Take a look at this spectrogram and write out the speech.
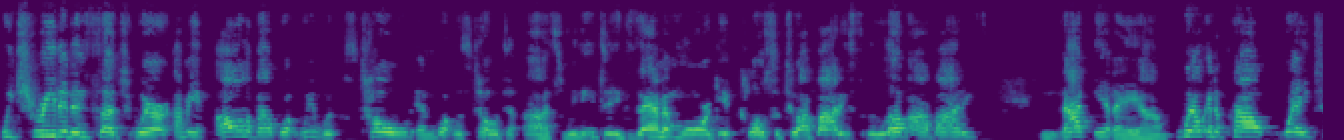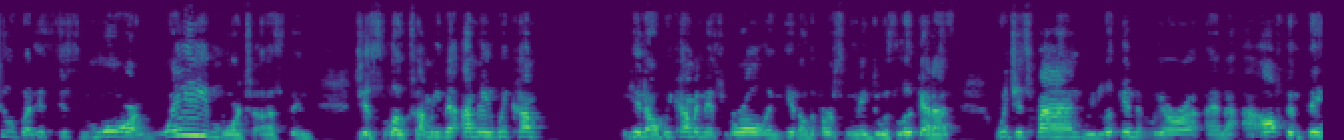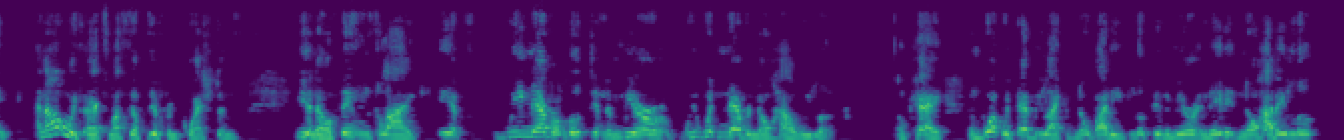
we treat it in such where, I mean, all about what we was told and what was told to us. We need to examine more, get closer to our bodies, love our bodies, not in a um, well in a proud way too, but it's just more, way more to us than just looks. I mean, I mean, we come, you know, we come in this role, and you know, the first thing they do is look at us, which is fine. We look in the mirror, and I often think, and I always ask myself different questions, you know, things like if we never looked in the mirror, we would never know how we look. Okay. And what would that be like if nobody looked in the mirror and they didn't know how they looked?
